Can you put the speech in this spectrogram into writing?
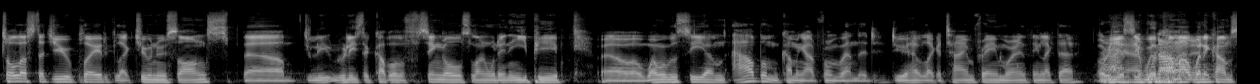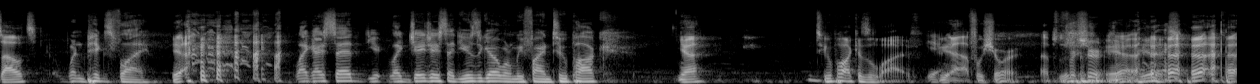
told us that you played like two new songs. Uh, you released a couple of singles along with an EP. Uh, when we will see an album coming out from Vended, do you have like a time frame or anything like that, or I just it will come out when it comes out? When pigs fly. Yeah. Like I said, like JJ said years ago, when we find Tupac, yeah. Mm-hmm. Tupac is alive. Yeah. for sure. Absolutely. For sure. Yeah. He is. He I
